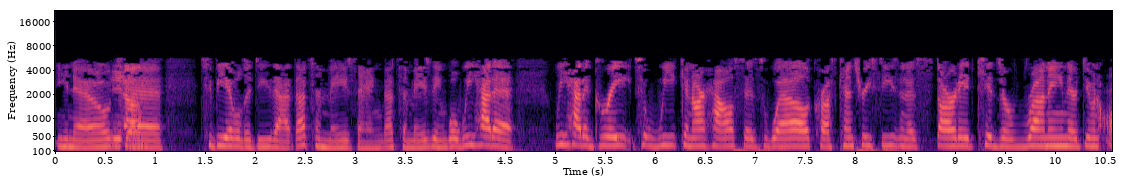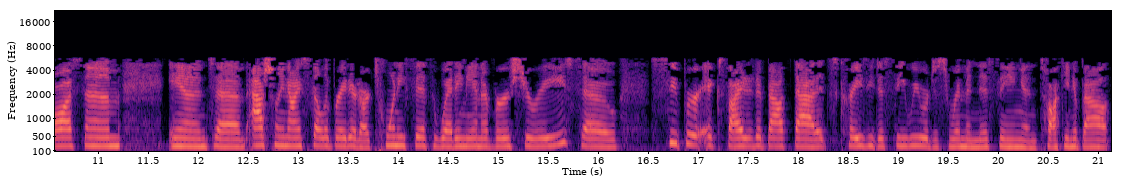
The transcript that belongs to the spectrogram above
you know, Yeah. to to be able to do that. That's amazing. That's amazing. Well, we had a we had a great week in our house as well. Cross country season has started. Kids are running. They're doing awesome. And um, Ashley and I celebrated our 25th wedding anniversary. So super excited about that. It's crazy to see. We were just reminiscing and talking about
